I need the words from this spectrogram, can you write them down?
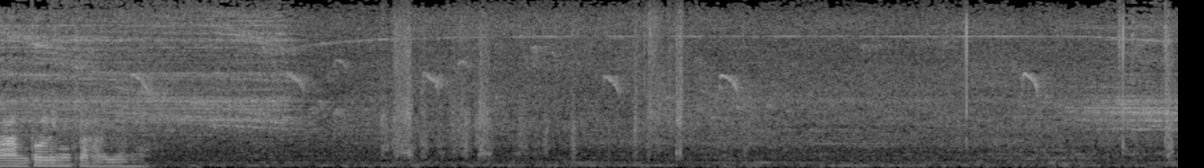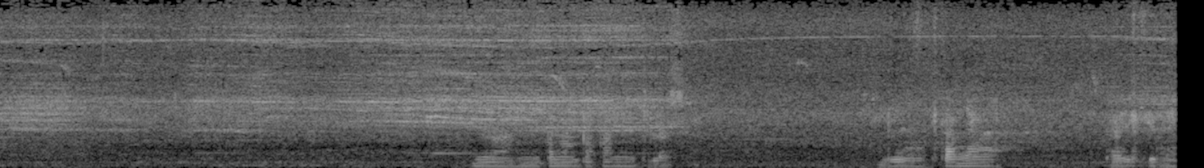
Mantul ini cahayanya jelas, Duh, ikannya baik ini.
